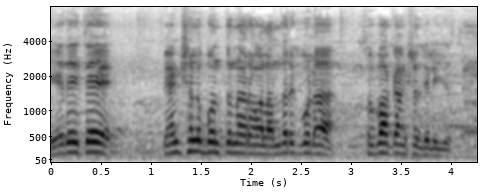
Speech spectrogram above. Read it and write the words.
ఏదైతే పెన్షన్లు పొందుతున్నారో వాళ్ళందరికీ కూడా శుభాకాంక్షలు తెలియజేస్తారు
